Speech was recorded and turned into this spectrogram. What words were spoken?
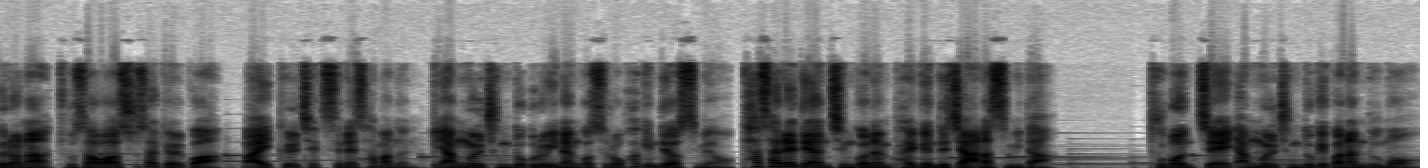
그러나 조사와 수사 결과 마이클 잭슨의 사망은 약물 중독으로 인한 것으로 확인되었으며 타살에 대한 증거는 발견되지 않았습니다. 두 번째 약물 중독에 관한 루머.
